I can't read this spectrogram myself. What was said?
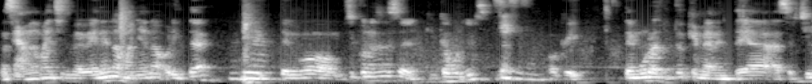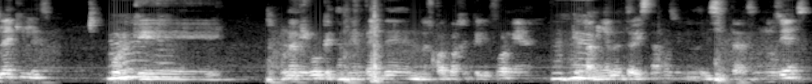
o sea, no manches, me ven en la mañana ahorita. tengo, ¿sí conoces el Kika Burgers? Sí, sí, sí. Ok, tengo un ratito que me aventé a hacer chilaquiles porque un amigo que también vende en La Baja California, que también ya lo entrevistamos, vino de visita hace unos días,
